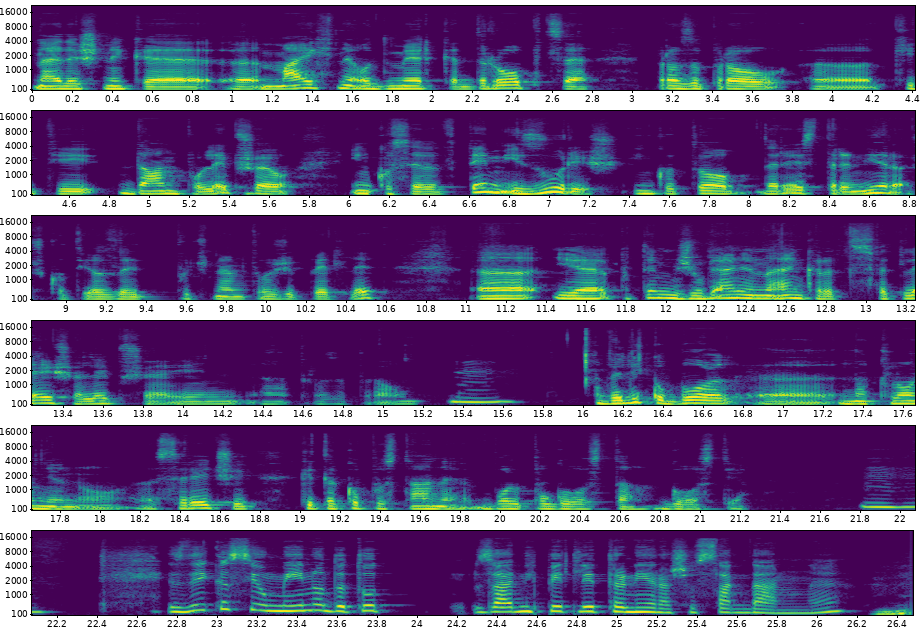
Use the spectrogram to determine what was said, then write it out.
najdeš neke uh, majhne odmerke, drobce, uh, ki ti dan polepšajo. In ko se v tem izuriš in ko to res treniraš, kot jaz zdaj počnem to že pet let, uh, je potem življenje naenkrat svetlejše, lepše in uh, pravzaprav. Mm. Veliko bolj uh, naklonjeno sreči, ki tako postane bolj pogosta gostja. Mm -hmm. Zdaj, ki si omenil, da to zadnjih pet let treniraš vsak dan, mm -hmm.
